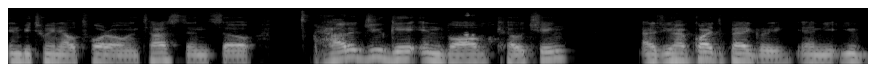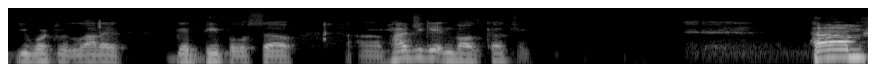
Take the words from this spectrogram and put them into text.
in between El Toro and Tustin. So, how did you get involved coaching? As you have quite the pedigree, and you you, you worked with a lot of good people. So, um, how did you get involved coaching? Um,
